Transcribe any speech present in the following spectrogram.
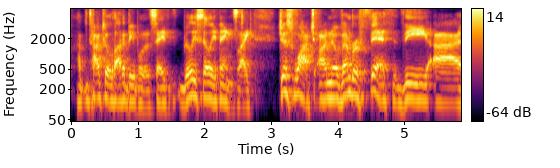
I've talked to a lot of people that say really silly things like, just watch on November 5th, the, uh,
